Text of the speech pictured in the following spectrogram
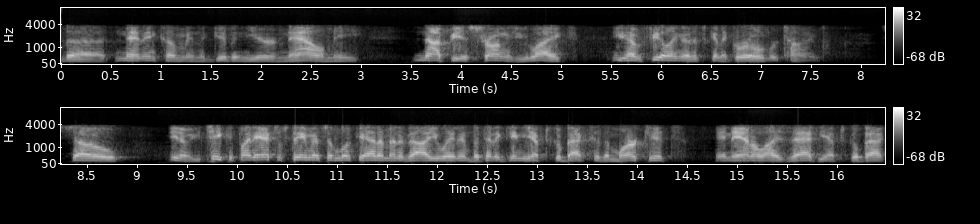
the net income in a given year now may not be as strong as you like. You have a feeling that it's going to grow over time. So, you know, you take the financial statements and look at them and evaluate them, but then again, you have to go back to the market and analyze that. You have to go back,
